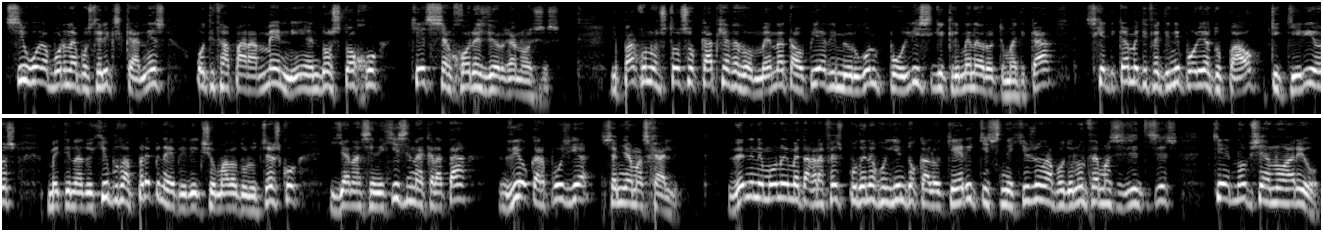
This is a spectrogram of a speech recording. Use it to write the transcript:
σίγουρα μπορεί να υποστηρίξει κανείς ότι θα παραμένει εντός στόχου και στις εγχώριες διοργανώσεις. Υπάρχουν ωστόσο κάποια δεδομένα τα οποία δημιουργούν πολύ συγκεκριμένα ερωτηματικά σχετικά με τη φετινή πορεία του ΠΑΟΚ και κυρίως με την αντοχή που θα πρέπει να επιδείξει η ομάδα του Λουτσέσκου για να συνεχίσει να κρατά δύο καρπούζια σε μια μασχάλη. Δεν είναι μόνο οι μεταγραφές που δεν έχουν γίνει το καλοκαίρι και συνεχίζουν να αποτελούν θέμα συζήτησης και εν ώψη Ιανουαρίου,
